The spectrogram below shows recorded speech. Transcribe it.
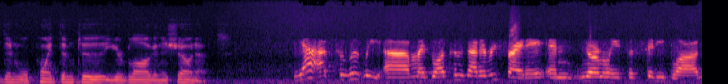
then we'll point them to your blog in the show notes. Yeah, absolutely. Uh, my blog comes out every Friday, and normally it's a city blog,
